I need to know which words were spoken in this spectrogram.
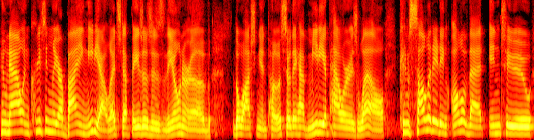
who now increasingly are buying media outlets. Jeff Bezos is the owner of the Washington Post, so they have media power as well, consolidating all of that into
